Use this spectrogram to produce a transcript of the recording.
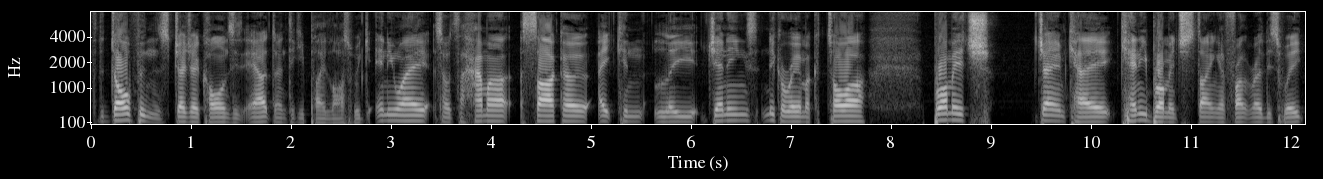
For the Dolphins, JJ Collins is out. Don't think he played last week anyway. So it's the Hammer, Isaako, Aitken, Lee, Jennings, Nikorima Katoa, Bromwich, JMK, Kenny Bromwich staying in front row this week,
